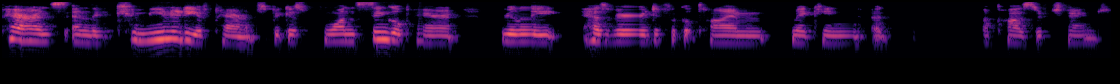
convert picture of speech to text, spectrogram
parents and the community of parents because one single parent really has a very difficult time making a, a positive change.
